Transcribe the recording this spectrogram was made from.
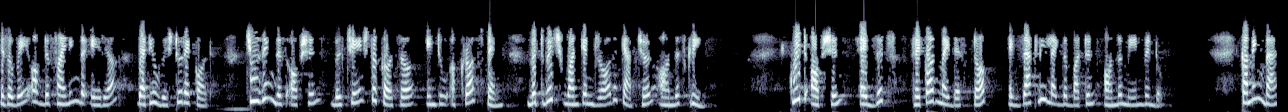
is a way of defining the area that you wish to record. Choosing this option will change the cursor into a cross pen with which one can draw the capture on the screen. Quit option exits Record My Desktop exactly like the button on the main window. Coming back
